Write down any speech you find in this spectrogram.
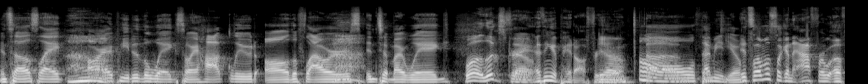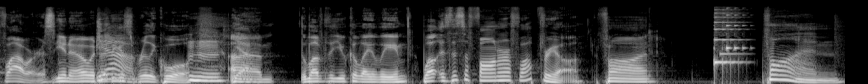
And so I was like, "RIP to the wig." So I hot glued all the flowers into my wig. Well, it looks great. So- I think it paid off for Yeah. you. Oh, I thank mean, you. it's almost like an afro of flowers, you know, which I Yeah. Mm-hmm. think is really cool. Yeah. Um, loved the ukulele. Well, is this a fawn or a flop for y'all? Fawn. Fun.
